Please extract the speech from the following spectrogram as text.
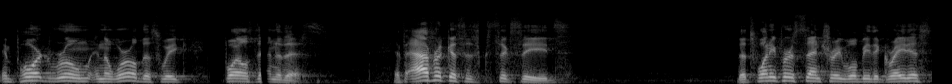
important room in the world this week, it boils down to this. If Africa su- succeeds, the 21st century will be the greatest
